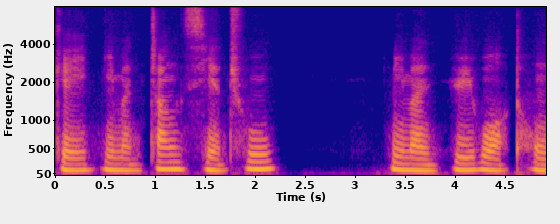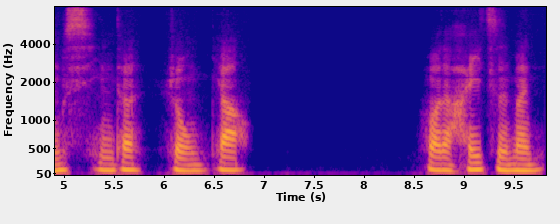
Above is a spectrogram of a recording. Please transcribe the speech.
给你们彰显出你们与我同行的荣耀。我的孩子们，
